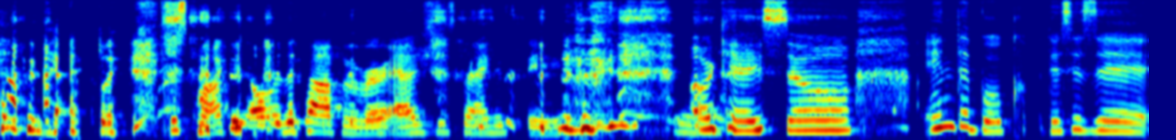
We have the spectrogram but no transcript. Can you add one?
exactly. Just talking over the top of her as she's trying to speak. Yeah. Okay, so in the book, this is a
